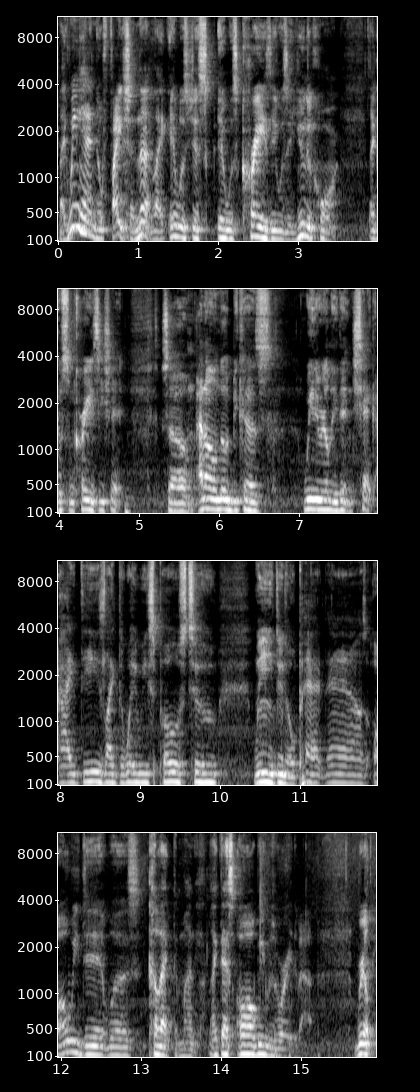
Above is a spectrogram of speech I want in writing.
Like we ain't had no fights or nothing. Like it was just, it was crazy. It was a unicorn. Like it was some crazy shit. So I don't know because we really didn't check IDs like the way we supposed to. We ain't do no pat downs. All we did was collect the money. Like that's all we was worried about, really.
